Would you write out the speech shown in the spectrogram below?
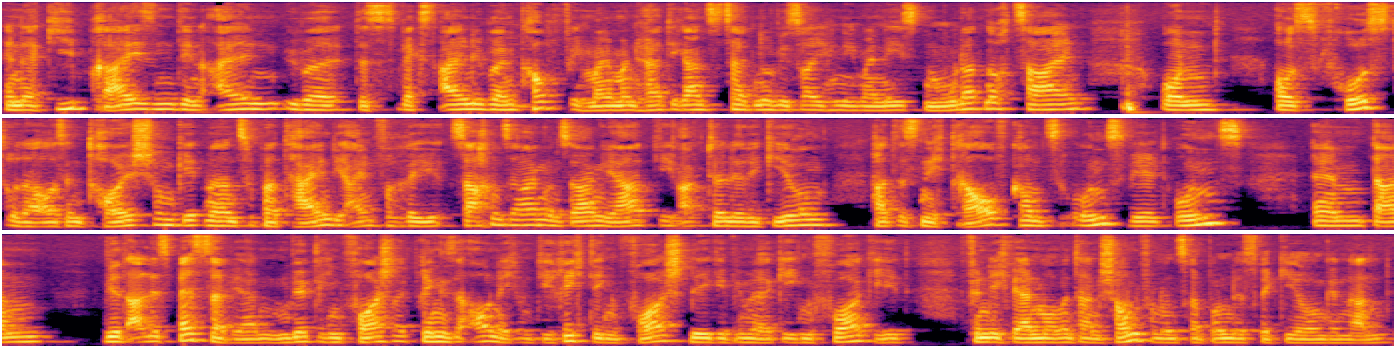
Energiepreisen, den allen über, das wächst allen über den Kopf. Ich meine, man hört die ganze Zeit nur, wie soll ich nicht meinen nächsten Monat noch zahlen? Und aus Frust oder aus Enttäuschung geht man dann zu Parteien, die einfache Sachen sagen und sagen, ja, die aktuelle Regierung hat es nicht drauf, kommt zu uns, wählt uns, ähm, dann wird alles besser werden. Einen wirklichen Vorschlag bringen sie auch nicht. Und die richtigen Vorschläge, wie man dagegen vorgeht, finde ich, werden momentan schon von unserer Bundesregierung genannt.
